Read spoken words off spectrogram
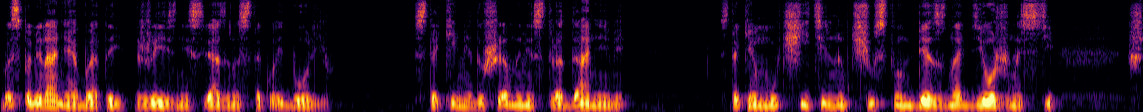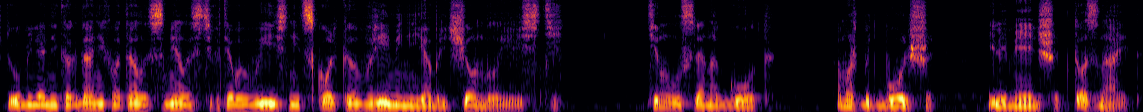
Воспоминание об этой жизни связано с такой болью, с такими душевными страданиями, с таким мучительным чувством безнадежности, что у меня никогда не хватало смелости хотя бы выяснить, сколько времени я обречен был ее вести. Тянулась ли она год, а может быть больше — или меньше, кто знает.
